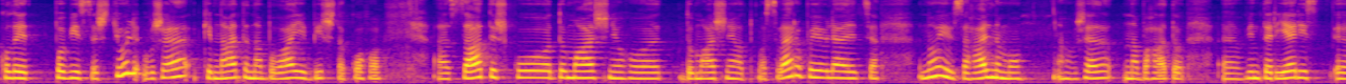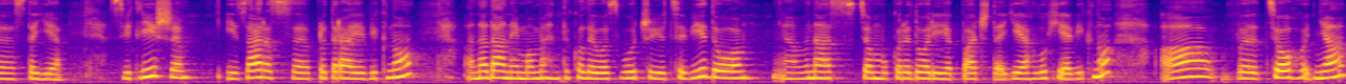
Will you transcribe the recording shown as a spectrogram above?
коли повісиш тюль, вже кімната набуває більш такого затишку домашнього, домашня атмосфера появляється. Ну і в загальному вже набагато е, в інтер'єрі стає світліше. І зараз е, протираю вікно. На даний момент, коли озвучую це відео, е, в нас в цьому коридорі, як бачите, є глухе вікно. А в цього дня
